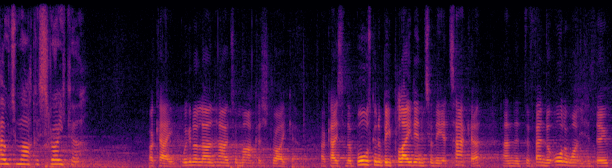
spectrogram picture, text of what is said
How to mark a striker. Okay, we're going to learn how to mark a striker. Okay, so the ball's going to be played into the attacker and the defender, all I want you to do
